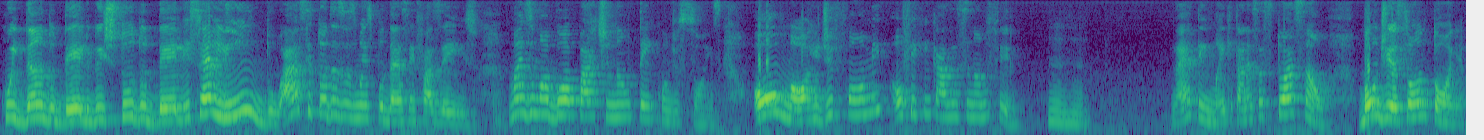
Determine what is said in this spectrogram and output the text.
cuidando dele, do estudo dele. Isso é lindo. Ah, se todas as mães pudessem fazer isso. Mas uma boa parte não tem condições. Ou morre de fome ou fica em casa ensinando o filho. Uhum. Né? Tem mãe que está nessa situação. Bom dia, sou Antônia.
